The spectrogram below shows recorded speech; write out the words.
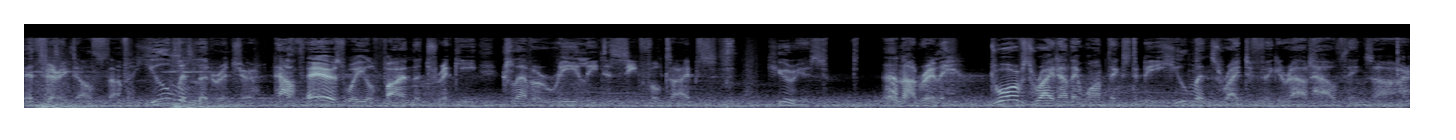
It's very dull stuff. Human literature. Now there's where you'll find the tricky, clever, really deceitful types. Curious. Uh, not really. Dwarves write how they want things to be. Humans write to figure out how things are.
